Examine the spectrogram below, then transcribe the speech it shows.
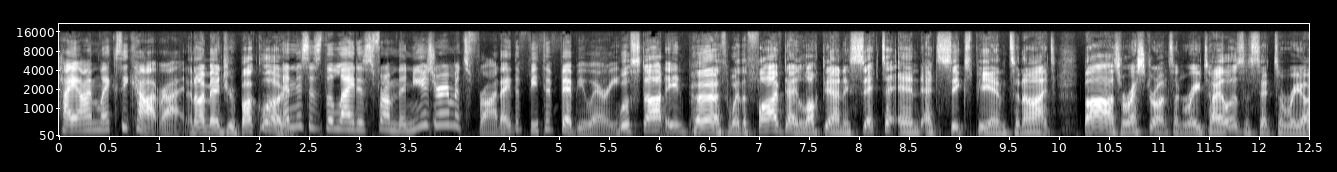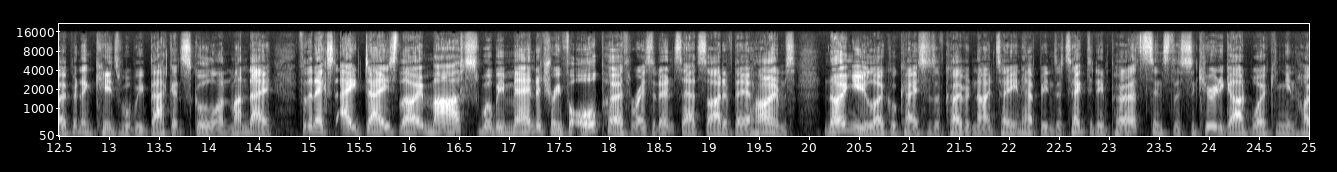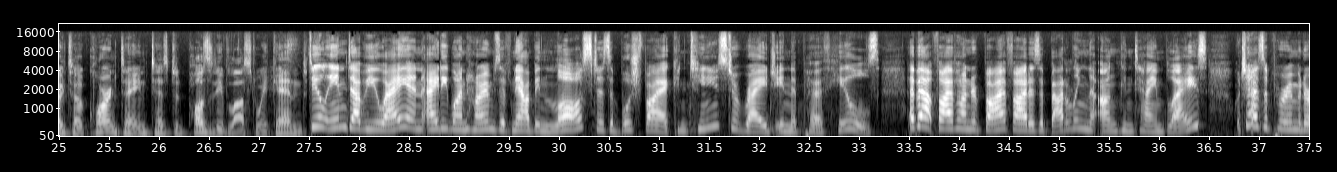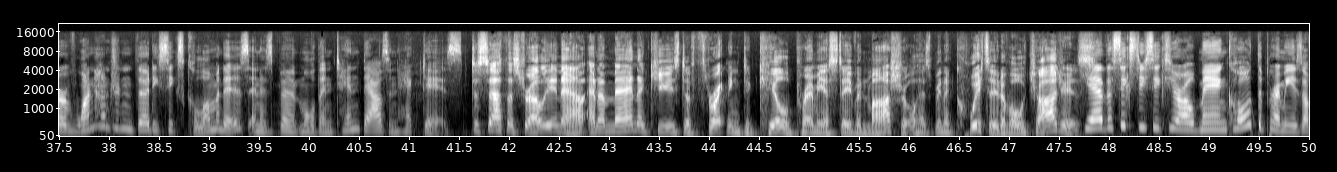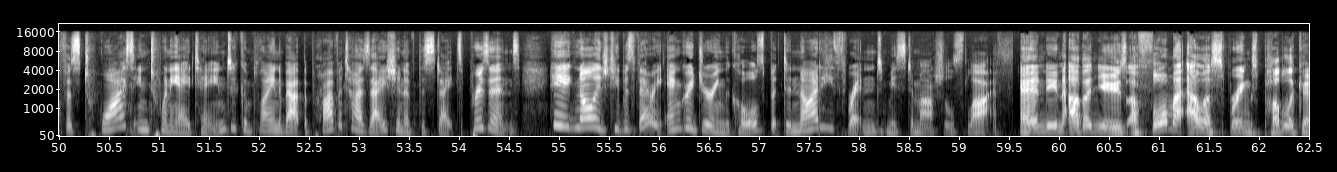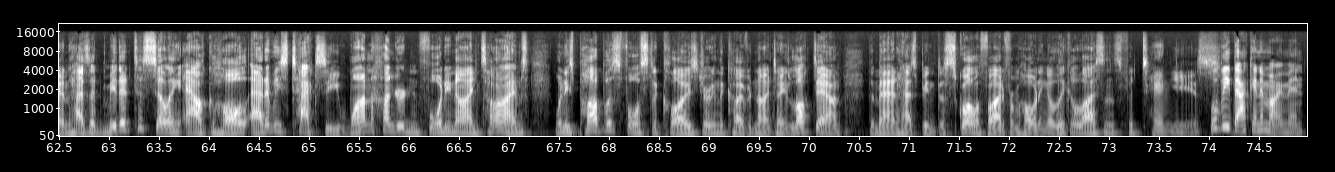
Hey, I'm Lexi Cartwright. And I'm Andrew Bucklow. And this is the latest from the newsroom. It's Friday, the 5th of February. We'll start in Perth, where the five day lockdown is set to end at 6 pm tonight. Bars, restaurants, and retailers are set to reopen, and kids will be back at school on Monday. For the next eight days, though, masks will be mandatory for all Perth residents outside of their homes. No new local cases of COVID 19 have been detected in Perth since the security guard working in hotel quarantine tested positive last weekend. Still in WA, and 81 homes have now been lost as a bushfire continues to rage in the Perth Hills. About 500 firefighters are battling the uncontained blaze, which has a perimeter of 136 kilometres and has burnt more than 10,000 hectares. To South Australia now, and a man accused of threatening to kill Premier Stephen Marshall has been acquitted of all charges. Yeah, the 66 year old man called the Premier's office twice in 2018 to complain about the privatisation of the state's prisons. He acknowledged he was very angry during the calls, but denied he threatened Mr. Marshall's life. And in other news, a former Alice Springs publican has admitted to selling alcohol out of his taxi 149 times when his pub was forced to close during the COVID 19 lockdown. The man has been disqualified from holding a liquor license for 10 years. We'll be back in a moment.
